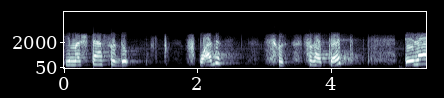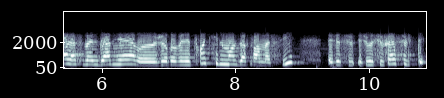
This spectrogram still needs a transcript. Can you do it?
qui m'a jeté un seau d'eau froide sur, sur la tête. Et là, la semaine dernière, euh, je revenais tranquillement de la pharmacie et je, suis, je me suis fait insulter.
